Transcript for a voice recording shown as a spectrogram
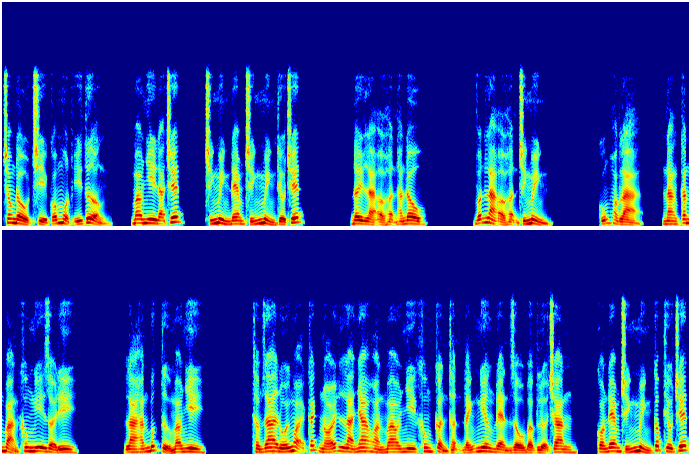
Trong đầu chỉ có một ý tưởng, Mao Nhi đã chết, chính mình đem chính mình tiêu chết. Đây là ở hận hắn đâu. Vẫn là ở hận chính mình. Cũng hoặc là, nàng căn bản không nghĩ rời đi. Là hắn bức tử Mao Nhi. Thẩm ra đối ngoại cách nói là nha hoàn Mao Nhi không cẩn thận đánh nghiêng đèn dầu bậc lửa chan, còn đem chính mình cấp thiêu chết.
